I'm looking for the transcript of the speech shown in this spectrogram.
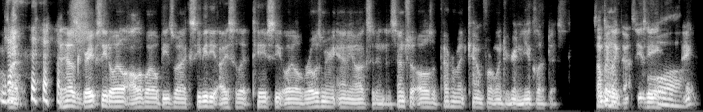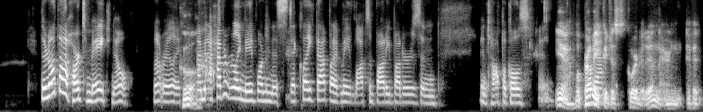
Yeah. It has grapeseed oil, olive oil, beeswax, CBD isolate, THC oil, rosemary antioxidant, essential oils of peppermint, camphor, wintergreen, and eucalyptus. Something Mhm. like that's easy. Right? They're not that hard to make. No, not really. Cool. I mean, I haven't really made one in a stick like that, but I've made lots of body butters and and topicals. And Yeah, well, probably Yeah. you could just squirt it in there, and if it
